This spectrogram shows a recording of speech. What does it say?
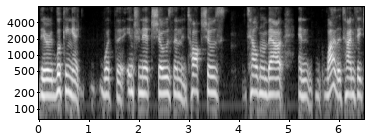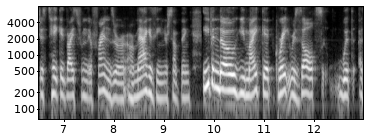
they're looking at what the internet shows them and talk shows tell them about and a lot of the times they just take advice from their friends or, or magazine or something. Even though you might get great results with a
